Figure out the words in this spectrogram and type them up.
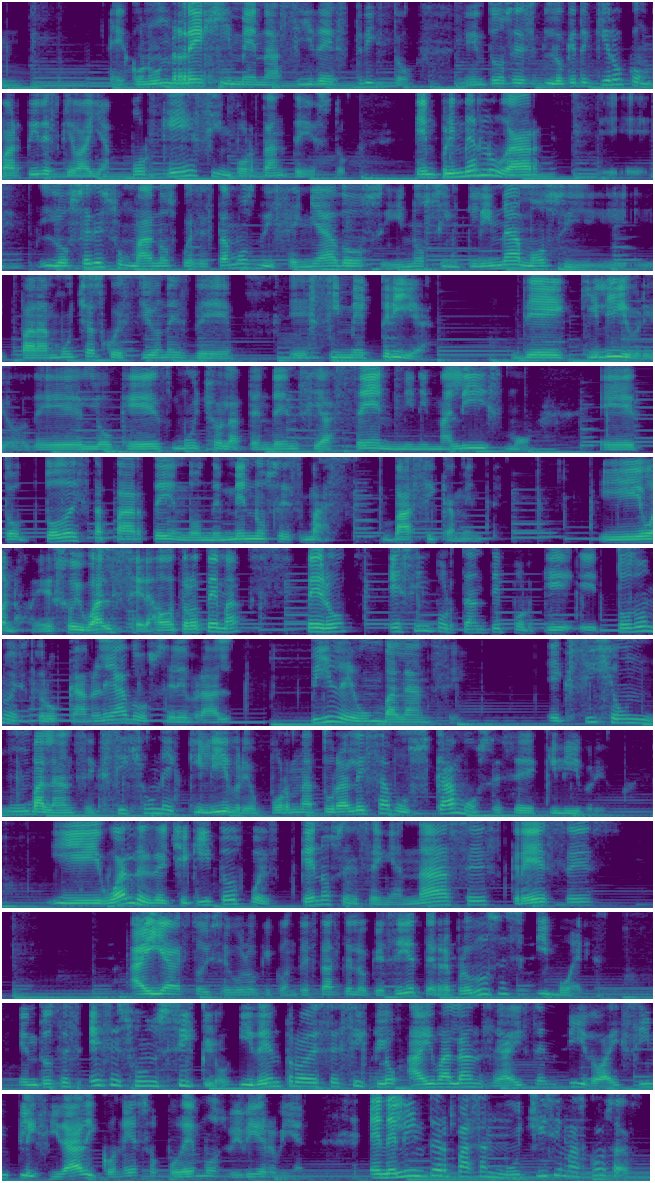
eh, con un régimen así de estricto. Entonces, lo que te quiero compartir es que vaya, ¿por qué es importante esto? En primer lugar, eh, los seres humanos pues estamos diseñados y nos inclinamos y, para muchas cuestiones de simetría de equilibrio, de lo que es mucho la tendencia zen, minimalismo, eh, toda esta parte en donde menos es más, básicamente. Y bueno, eso igual será otro tema, pero es importante porque eh, todo nuestro cableado cerebral pide un balance, exige un balance, exige un equilibrio. Por naturaleza buscamos ese equilibrio. Y igual desde chiquitos, pues, ¿qué nos enseñan? Naces, creces, ahí ya estoy seguro que contestaste lo que sigue, te reproduces y mueres. Entonces ese es un ciclo y dentro de ese ciclo hay balance, hay sentido, hay simplicidad y con eso podemos vivir bien. En el Inter pasan muchísimas cosas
